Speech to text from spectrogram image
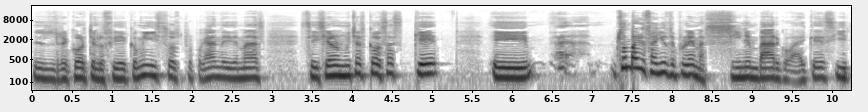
el recorte de los fideicomisos, propaganda y demás. Se hicieron muchas cosas que eh, son varios años de problemas. Sin embargo, hay que decir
